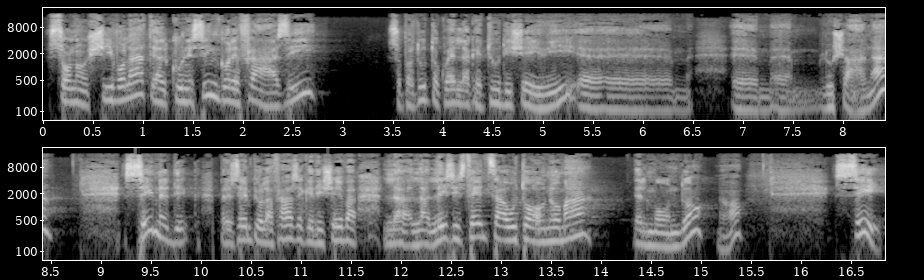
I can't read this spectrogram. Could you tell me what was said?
sono scivolate alcune singole frasi, soprattutto quella che tu dicevi, eh, eh, eh, Luciana, se nel, per esempio la frase che diceva la, la, l'esistenza autonoma del mondo, no? se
